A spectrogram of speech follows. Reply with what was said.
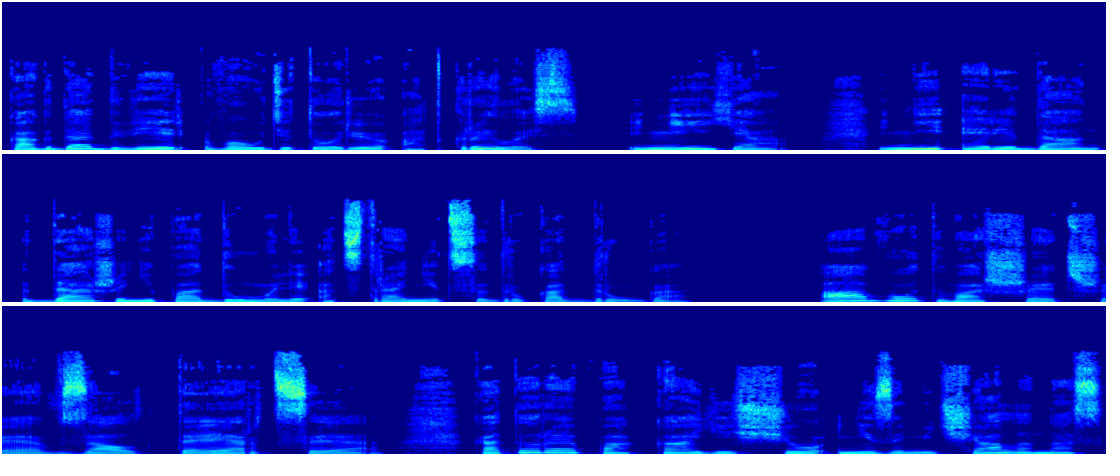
Когда дверь в аудиторию открылась, ни я, ни Эридан даже не подумали отстраниться друг от друга. А вот вошедшая в зал Терция, которая пока еще не замечала нас,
